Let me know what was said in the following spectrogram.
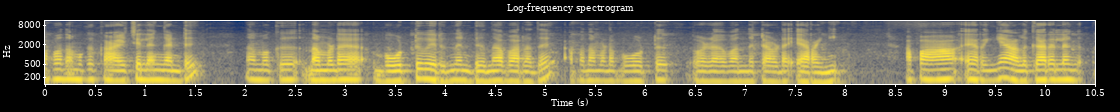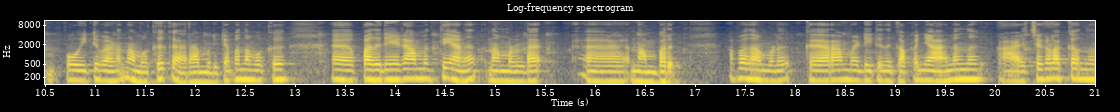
അപ്പോൾ നമുക്ക് കാഴ്ചയെല്ലാം കണ്ട് നമുക്ക് നമ്മുടെ ബോട്ട് വരുന്നുണ്ട് എന്നാണ് പറഞ്ഞത്. അപ്പോൾ നമ്മുടെ ബോട്ട് ഇവിടെ വന്നിട്ട് അവിടെ ഇറങ്ങി. അപ്പോൾ ആ ഇറങ്ങിയ ആൾക്കാരെല്ലാം പോയിട്ട് വേണം നമുക്ക് കയറാൻ വേണ്ടിയിട്ട്. അപ്പോൾ നമുക്ക് പതിനേഴാമത്തെയാണ് നമ്മളുടെ നമ്പർ അപ്പോൾ നമ്മൾ കയറാൻ വേണ്ടിയിട്ട് നിൽക്കുക അപ്പോൾ ഞാനൊന്ന് കാഴ്ചകളൊക്കെ ഒന്ന്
